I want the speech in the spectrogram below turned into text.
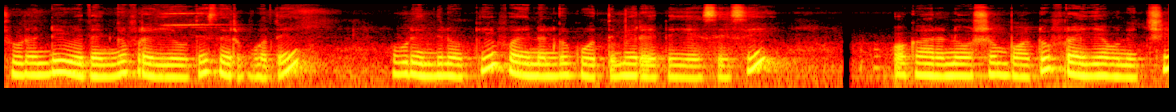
చూడండి ఈ విధంగా ఫ్రై అవుతే సరిపోతాయి. ఇప్పుడు ఇందులోకి ఫైనల్గా కొత్తిమీర అయితే వేసేసి ఒక అర నిమిషం పాటు ఫ్రై అవనిచ్చి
